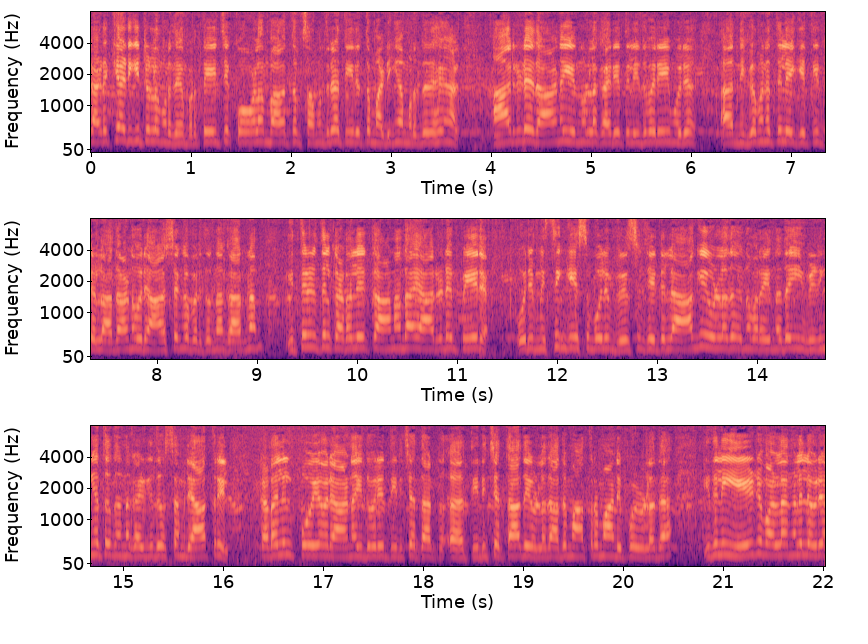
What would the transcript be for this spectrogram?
കടക്കടിക്കിട്ടുള്ള മൃതദേഹം പ്രത്യേകിച്ച് കോവളം ഭാഗത്തും സമുദ്ര തീരത്തും അടിഞ്ഞ മൃതദേഹങ്ങൾ ആരുടേതാണ് എന്നുള്ള കാര്യത്തിൽ ഇതുവരെയും ഒരു നിഗമനത്തിലേക്ക് എത്തിയിട്ടില്ല. അതാണ് ഒരു ആശങ്ക പരത്തുന്നത്. കാരണം ഇത്തരത്തിൽ കടലിൽ കാണാതായ ആരുടെയും പേര് ഒരു മിസ്സിംഗ് കേസ് പോലും രജിസ്റ്റർ ചെയ്തിട്ടില്ല. ആകെയുള്ളത് എന്ന് പറയുന്നത് ഈ വിഴിഞ്ഞത്ത് നിന്ന് കഴിഞ്ഞ ദിവസം രാത്രിയിൽ കടലിൽ പോയവരാണ് ഇതുവരെ തിരിച്ചെത്താ തിരിച്ചെത്താതെയുള്ളത്. അത് മാത്രമാണ് ഇപ്പോഴുള്ളത്. ഇതിൽ ഈ ഏഴ് വള്ളങ്ങളിൽ ഒരു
